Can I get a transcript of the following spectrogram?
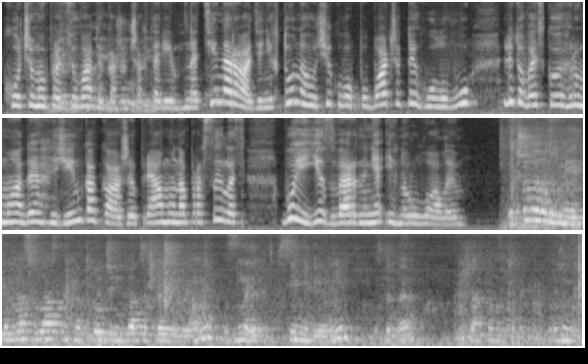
Хочемо працювати, кажуть шахтарі. На цій нараді ніхто не очікував побачити голову літовецької громади. Жінка каже, прямо напросилась, бо її звернення ігнорували. Якщо ви розумієте, у нас власних надходжень 23 мільйони, з них 7 мільйонів з ДП шахта 1. Розумієте?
